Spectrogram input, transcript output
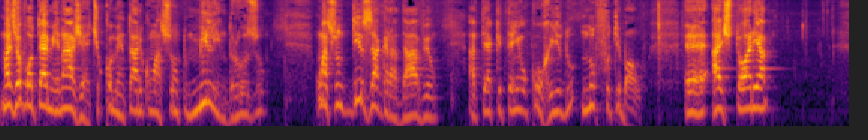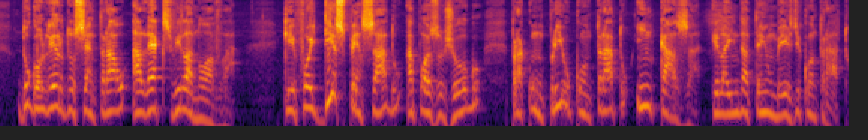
Mas eu vou terminar, gente, o comentário com um assunto milindroso, um assunto desagradável, até que tenha ocorrido no futebol. É, a história do goleiro do Central, Alex Villanova, que foi dispensado após o jogo para cumprir o contrato em casa. Ele ainda tem um mês de contrato.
